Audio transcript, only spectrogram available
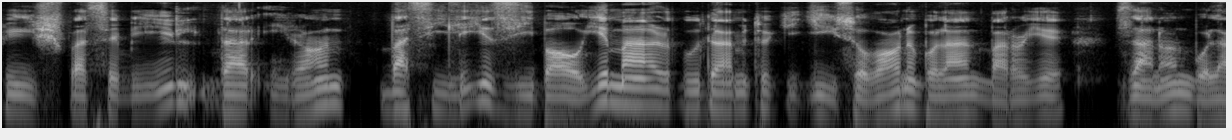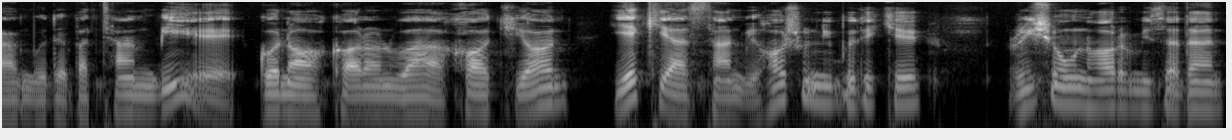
ریش و سبیل در ایران وسیله زیبایی مرد بوده همینطور که گیسوان بلند برای زنان بلند بوده و تنبیه گناهکاران و خاطیان یکی از تنبیه هاشون بوده که ریش اونها رو می‌زدن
